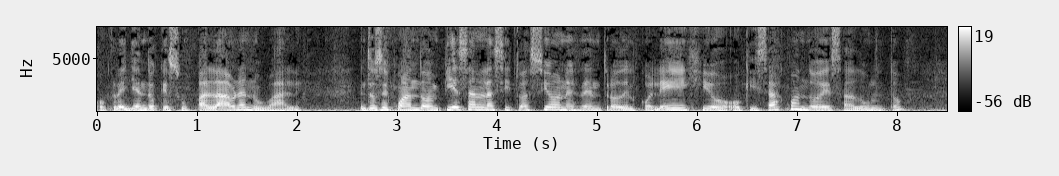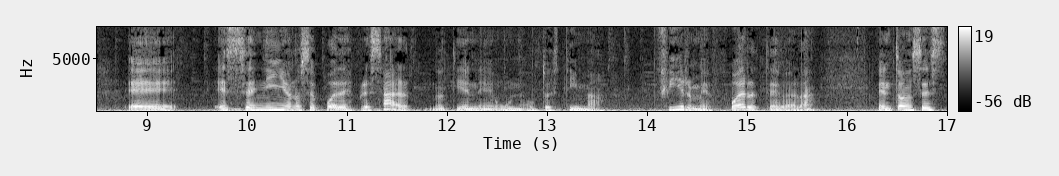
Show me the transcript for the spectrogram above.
o creyendo que su palabra no vale. Entonces cuando empiezan las situaciones dentro del colegio o quizás cuando es adulto, eh, ese niño no se puede expresar, no tiene una autoestima firme, fuerte, ¿verdad? Entonces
